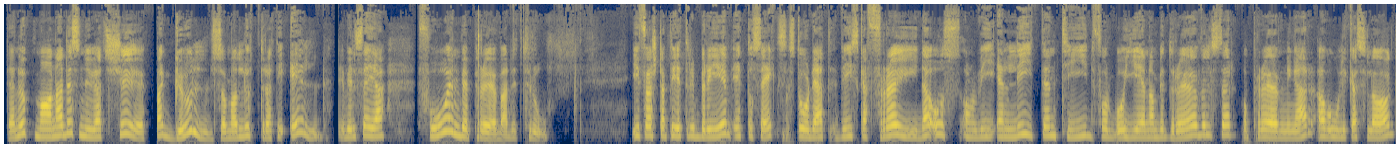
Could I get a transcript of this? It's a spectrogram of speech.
den uppmanades nu att köpa guld som var luttrat i eld, det vill säga få en beprövad tro. I första Petri brev 1 och 6 står det att vi ska fröjda oss om vi en liten tid får gå igenom bedrövelser och prövningar av olika slag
